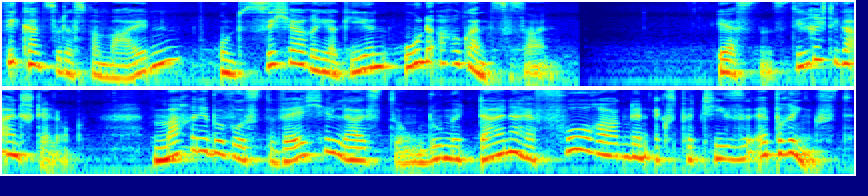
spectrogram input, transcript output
Wie kannst du das vermeiden und sicher reagieren, ohne arrogant zu sein? Erstens, die richtige Einstellung. Mache dir bewusst, welche Leistung du mit deiner hervorragenden Expertise erbringst.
